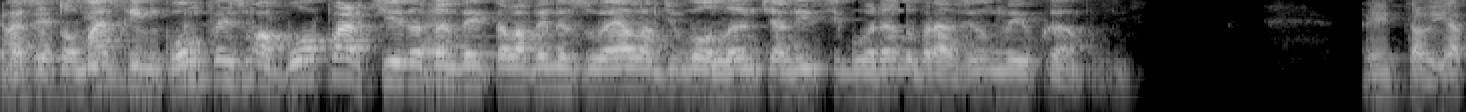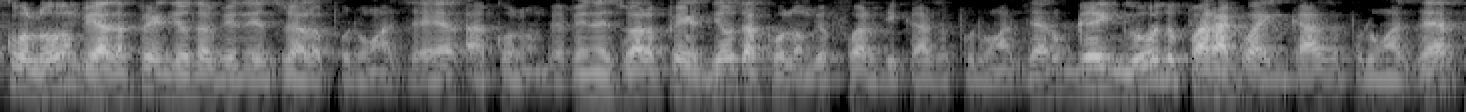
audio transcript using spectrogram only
Mas o Tomás Rincon fez uma boa partida é. também pela Venezuela de volante ali segurando o Brasil no meio-campo. Então, e a Colômbia, ela perdeu da Venezuela por 1 a 0. A Colômbia, a Venezuela perdeu da Colômbia fora de casa por 1 a 0, ganhou do Paraguai em casa por 1 a 0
